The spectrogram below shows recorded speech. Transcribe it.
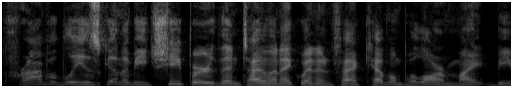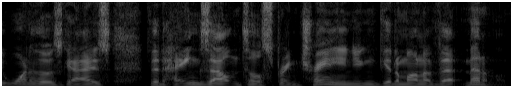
probably is going to be cheaper than Tyler Naquin. In fact, Kevin Pillar might be one of those guys that hangs out until spring training. And you can get him on a vet minimum.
